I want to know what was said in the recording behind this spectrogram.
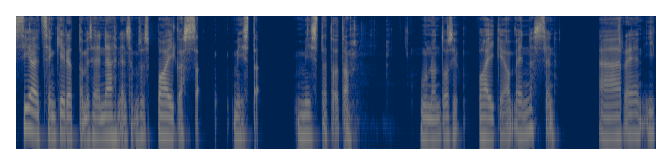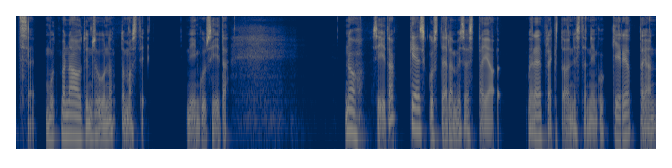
sijaitsen kirjoittamiseen nähden semmoisessa paikassa, mistä, mistä tota, mun on tosi vaikea mennä sen ääreen itse, mutta mä nautin suunnattomasti niin kuin siitä, no, siitä keskustelemisesta ja reflektoinnista niin kuin kirjoittajan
